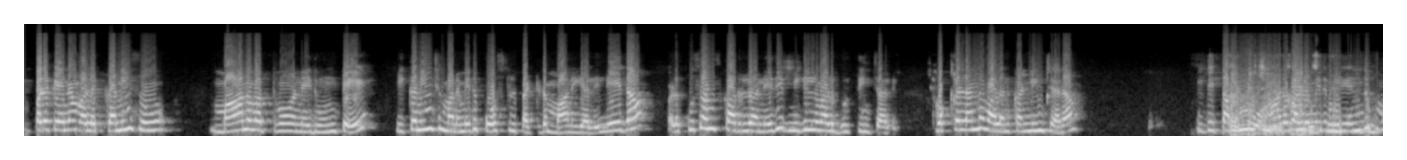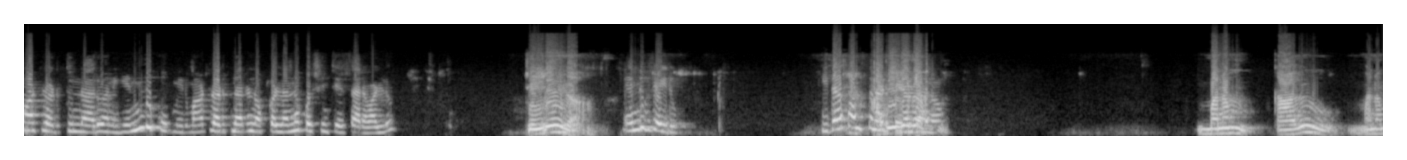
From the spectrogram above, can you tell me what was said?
ఇప్పటికైనా వాళ్ళకి కనీసం మానవత్వం అనేది ఉంటే ఇక నుంచి మన మీద పోస్టులు పెట్టడం మానేయాలి. లేదా వాళ్ళ కుసంస్కారులు అనేది మిగిలిన వాళ్ళు గుర్తించాలి. ఒక్కళ్ళన్నా వాళ్ళని ఖండించారా? ఇది తప్పు. ఆడవాళ్ళ మీద మీరు ఎందుకు మాట్లాడుతున్నారు అని ఎందుకు మీరు మాట్లాడుతున్నారని ఒక్కళ్ళన్నా క్వశ్చన్ చేశారా వాళ్ళు? ఎందుకు చేయరు? ఇదా సంస్థ. మనం కాదు మనం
